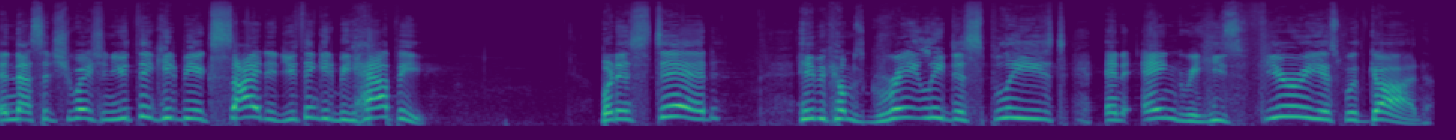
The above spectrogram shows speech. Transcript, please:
in that situation? You think he'd be excited, you think he'd be happy. But instead, he becomes greatly displeased and angry. He's furious with God.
